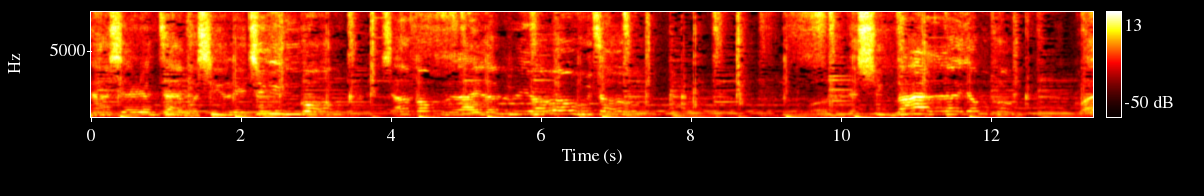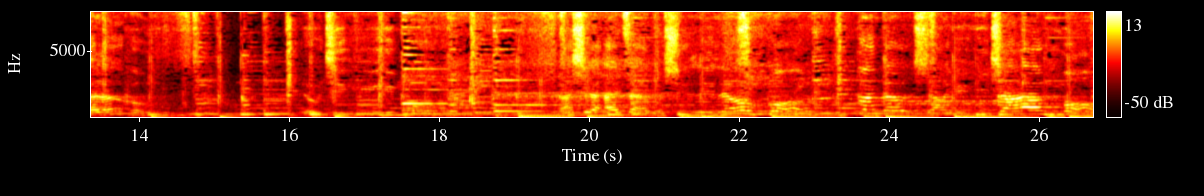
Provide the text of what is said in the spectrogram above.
那些人在我心里经过，像风来了又走。我的心满了又空，快乐后又寂寞。那些爱在我心里流过，短得像一场梦。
